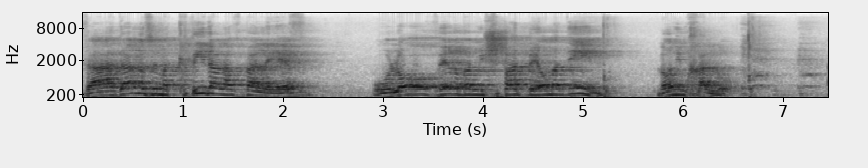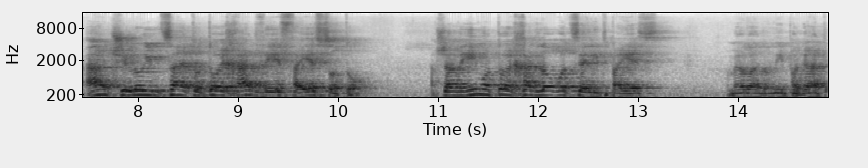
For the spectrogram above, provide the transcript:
והאדם הזה מקפיד עליו בלב, הוא לא עובר במשפט ביום הדין, לא נמחל לו. עד שלא ימצא את אותו אחד ויפייס אותו. עכשיו, אם אותו אחד לא רוצה להתפייס, אומר לו, אדוני, פגעת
